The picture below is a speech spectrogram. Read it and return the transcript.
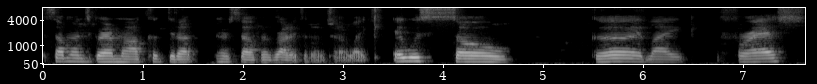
someone's grandma cooked it up herself and brought it to the hotel. Like it was so good, like fresh.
